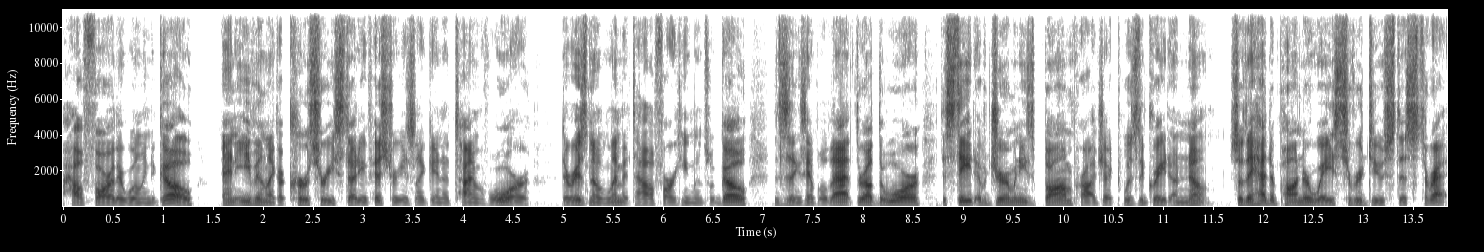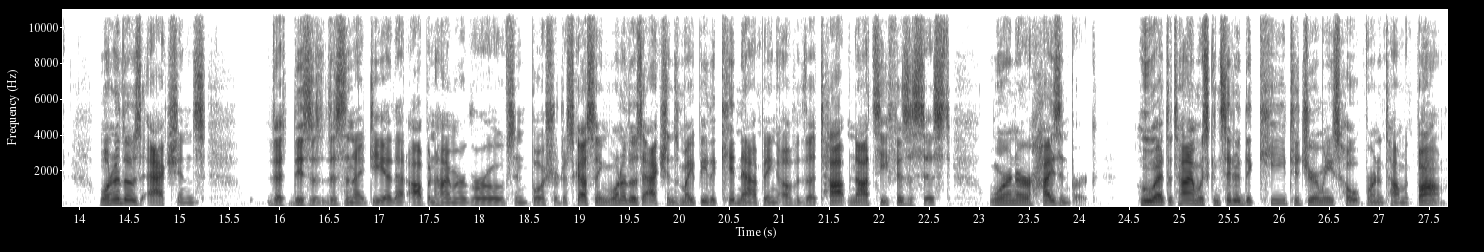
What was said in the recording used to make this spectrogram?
how far they're willing to go. And even like a cursory study of history is like in a time of war, there is no limit to how far humans will go. This is an example of that. Throughout the war, the state of Germany's bomb project was the great unknown. So they had to ponder ways to reduce this threat. One of those actions that this is this is an idea that Oppenheimer, Groves, and Bush are discussing. One of those actions might be the kidnapping of the top Nazi physicist Werner Heisenberg, who at the time was considered the key to Germany's hope for an atomic bomb.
